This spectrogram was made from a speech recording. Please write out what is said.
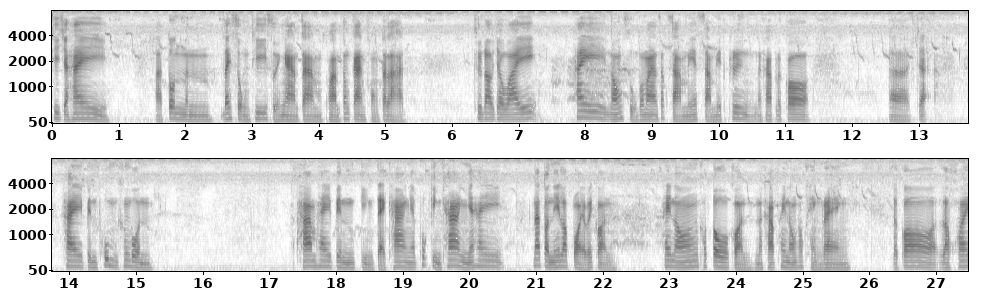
ที่จะให้ต้นมันได้ทรงที่สวยงามตามความต้องการของตลาด คือเราจะไว้ ให้น้องสูงประมาณสัก 3 เมตร 3 เมตรครึ่งนะครับ แล้วก็จะให้เป็นพุ่มข้างบน ห้ามให้เป็นกิ่งแตกข้างเนี้ยพวกกิ่งข้างอย่างเงี้ยให้หน้าตอนนี้เราปล่อยไว้ก่อน ให้น้องเขาโตก่อนนะครับ ให้น้องเขาแข็งแรง แล้วก็เราค่อย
